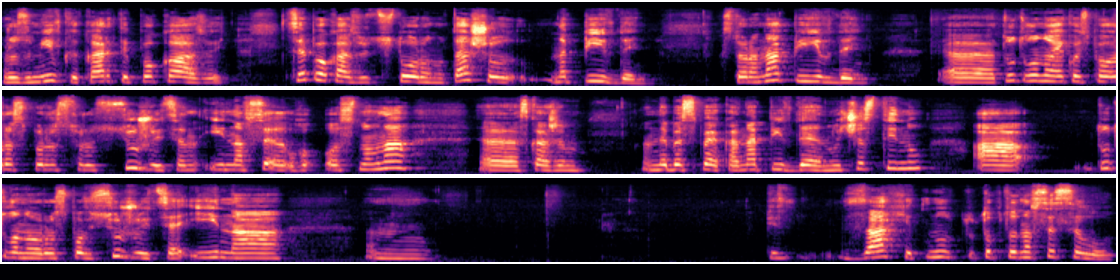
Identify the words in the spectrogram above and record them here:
розумівки карти показують. Це показують сторону, та, що на південь, сторона південь. Е, Тут воно якось розпростюжується і на все основна, е, скажімо, небезпека на південну частину, а тут воно розповсюджується і на пів- захід, ну, тобто на все село.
